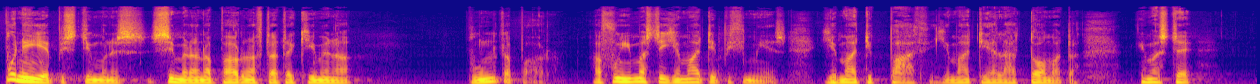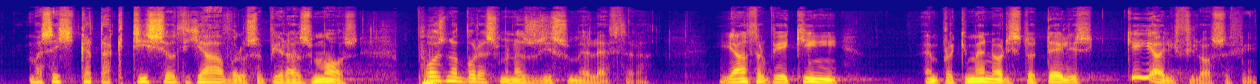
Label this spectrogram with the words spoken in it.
Πού είναι οι επιστήμονες σήμερα να πάρουν αυτά τα κείμενα, πού να τα πάρουν; Αφού είμαστε γεμάτοι επιθυμίες, γεμάτοι πάθη, γεμάτοι ελαττώματα. Είμαστε, μας έχει κατακτήσει ο διάβολος, ο πειρασμός. Πώς να μπορέσουμε να ζήσουμε ελεύθερα; Οι άνθρωποι εκείνοι, εμπροκειμένου Αριστοτέλης και οι άλλοι φιλόσοφοι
